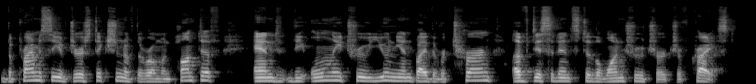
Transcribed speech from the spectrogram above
the primacy of jurisdiction of the Roman Pontiff, and the only true union by the return of dissidents to the one true Church of Christ.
